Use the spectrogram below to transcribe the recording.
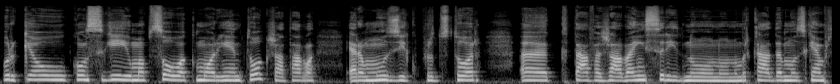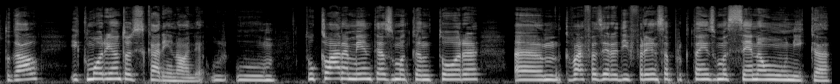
Porque eu consegui uma pessoa que me orientou, que já estava, era músico, produtor, uh, que estava já bem inserido no, no, no, mercado da música em Portugal e que me orientou e disse: Karina, olha, o, o, tu claramente és uma cantora um, que vai fazer a diferença porque tens uma cena única.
